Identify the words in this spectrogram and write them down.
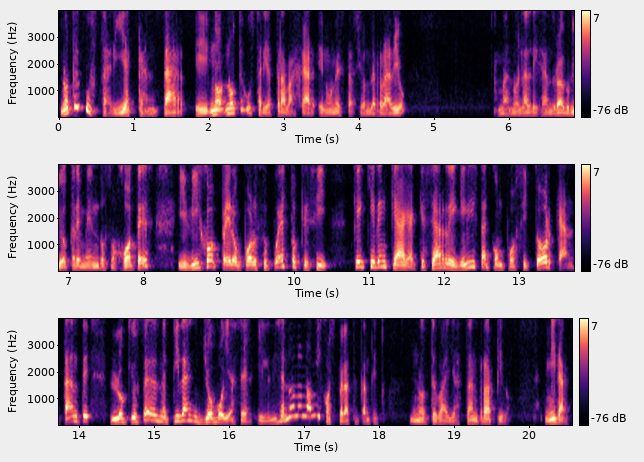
¿no te gustaría cantar, eh, no, no te gustaría trabajar en una estación de radio? Manuel Alejandro abrió tremendos ojotes y dijo, pero por supuesto que sí. ¿Qué quieren que haga? Que sea arreglista, compositor, cantante, lo que ustedes me pidan, yo voy a hacer. Y le dice, no, no, no, mijo, espérate tantito, no te vayas tan rápido. Mira,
